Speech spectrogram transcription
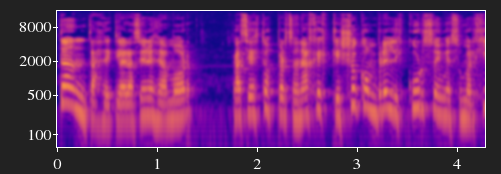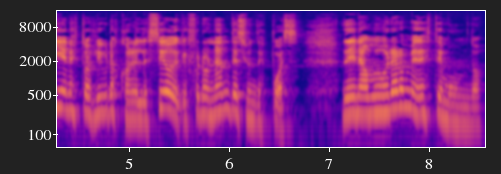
tantas declaraciones de amor hacia estos personajes que yo compré el discurso y me sumergí en estos libros con el deseo de que fuera un antes y un después, de enamorarme de este mundo,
